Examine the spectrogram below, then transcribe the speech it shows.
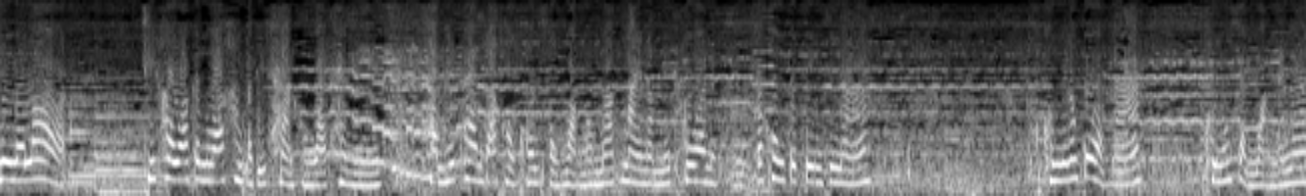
รู้แล้วล่ะที่เขาว่ากันว่าคำอธิษฐานของวัดแห่งนี้ทำให้ความรักของคนสมหวังมามากมายนำไม่ทั่วเนี่ยก็คงจะจริงสินะ คุณไม่ต้องกลัวหรอกนะ คุณต้องสมหวังแน่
